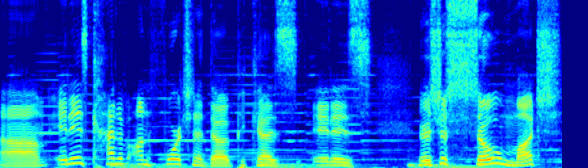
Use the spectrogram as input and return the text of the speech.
Um, it is kind of unfortunate though because it is there's just so much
